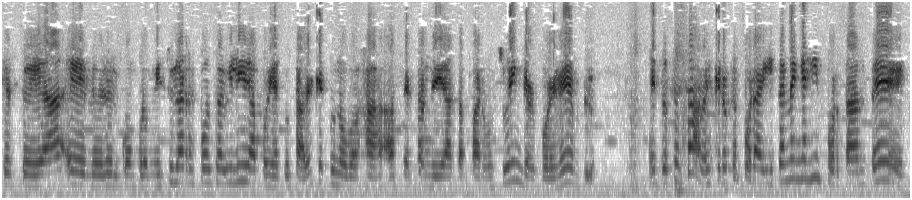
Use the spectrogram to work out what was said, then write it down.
que sea eh, desde el compromiso y la responsabilidad, pues ya tú sabes que tú no vas a, a ser candidata para un swinger, por ejemplo. Entonces, sabes, creo que por ahí también es importante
